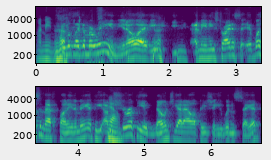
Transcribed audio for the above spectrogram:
I mean, He looked like a marine, you know. I, he, he- I mean, he's trying to say it wasn't that funny to me. If he, I'm Yeah. sure if he had known she had alopecia, he wouldn't say it.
